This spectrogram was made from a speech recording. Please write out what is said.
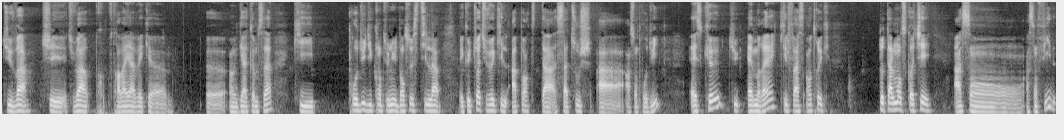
tu vas chez, tu vas travailler avec euh, euh, un gars comme ça qui produit du contenu dans ce style-là et que toi tu veux qu'il apporte ta, sa touche à, à son produit, est-ce que tu aimerais qu'il fasse un truc totalement scotché à son, à son feed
